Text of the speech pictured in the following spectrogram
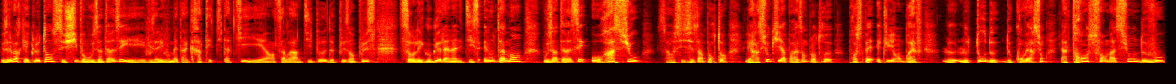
Vous allez voir qu'avec le temps, ces chiffres vont vous intéresser et vous allez vous mettre à gratter petit à petit et en savoir un petit peu de plus en plus sur les Google Analytics. Et notamment, vous intéresser aux ratios. Ça aussi, c'est important. Les ratios qu'il y a, par exemple, entre prospects et clients. Bref, le, taux de, de conversion, la transformation de vos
